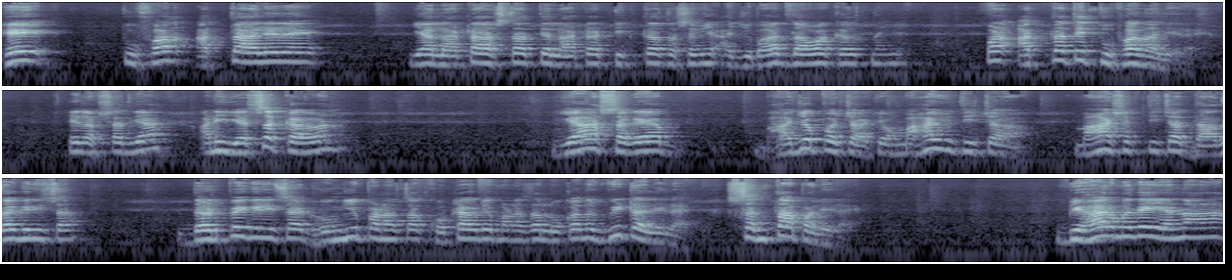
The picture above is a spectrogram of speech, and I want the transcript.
हे तुफान आत्ता आलेलं आहे. या लाटा असतात त्या लाटा टिकतात असं मी अजिबात दावा करत नाही पण आत्ता ते तुफान आलेलं आहे. हे लक्षात घ्या. आणि याचं कारण या सगळ्या भाजपच्या किंवा महायुतीच्या महाशक्तीच्या दादागिरीचा दडपेगिरीचा ढोंगीपणाचा खोटावडेपणाचा लोकांना वीट आलेला आहे. संताप आलेला आहे. बिहारमध्ये यांना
